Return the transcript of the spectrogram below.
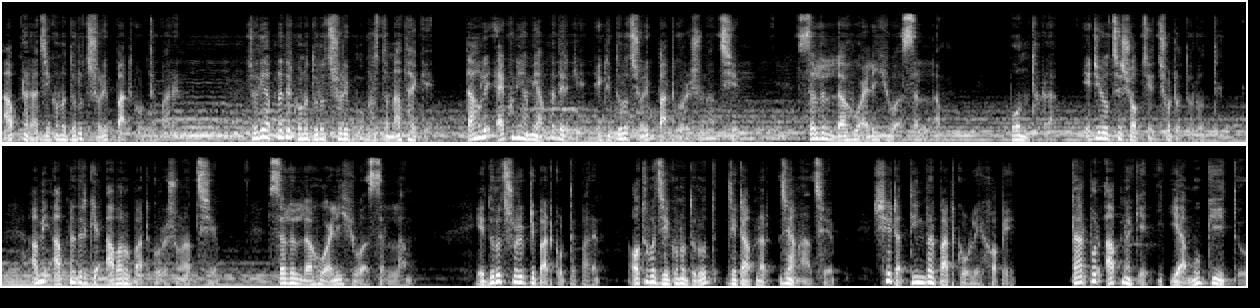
আপনারা যে কোনো দুরুদ শরীফ পাঠ করতে পারেন। যদি আপনাদের কোনো দুরুদ শরীফ মুখস্থ না থাকে, তাহলে এখনই আমি আপনাদেরকে একটি দুরুদ শরীফ পাঠ করে শোনাচ্ছি। সাল্লাল্লাহু আলাইহি ওয়াসাল্লাম। বন্ধুরা, এটি হচ্ছে সবচেয়ে ছোট দুরুদ। আমি আপনাদেরকে আবারও পাঠ করে শোনাচ্ছি। সাল্লাল্লাহু আলাইহি ওয়াসাল্লাম। এই দুরুদ শরীফটি পাঠ করতে পারেন, অথবা যে কোনো দুরুদ যেটা আপনার জানা আছে, সেটা তিনবার পাঠ করলে হবে। তারপর আপনাকে ইয়া মুকিতু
